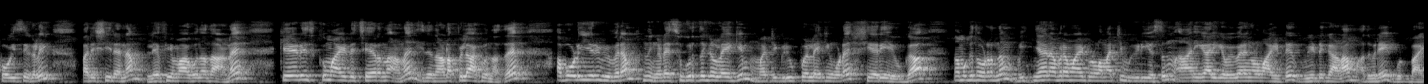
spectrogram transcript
കോഴ്സുകളിൽ പരിശീലനം ലഭ്യമാകുന്നതാണ്. കെ ഡിസ്കുമായിട്ട് ചേർന്നാണ് ഇത് നടപ്പിലാക്കുന്നത്. അപ്പോൾ ഈ ഒരു വിവരം നിങ്ങളുടെ സുഹൃത്തുക്കളിലേക്കും മറ്റ് ഗ്രൂപ്പുകളിലേക്കും കൂടെ ഷെയർ ചെയ്യുക. നമുക്ക് തുടർന്നും വിജ്ഞാനപരമായിട്ടുള്ള മറ്റ് വീഡിയോസും ആനുകാലിക വിവരങ്ങളുമായിട്ട് വീണ്ടും കാണാം. അതുവരെ ഗുഡ് ബൈ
